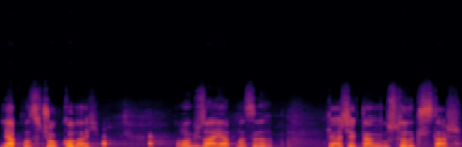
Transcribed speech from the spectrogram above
Yapması çok kolay. Ama güzel yapması gerçekten bir ustalık ister.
